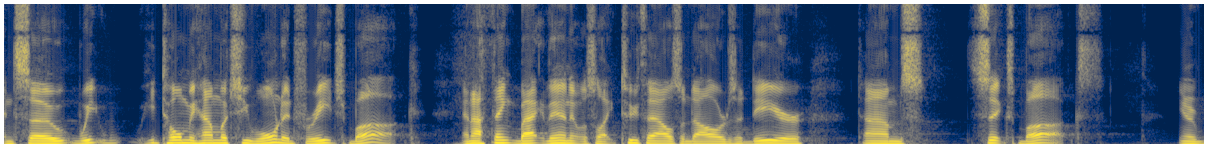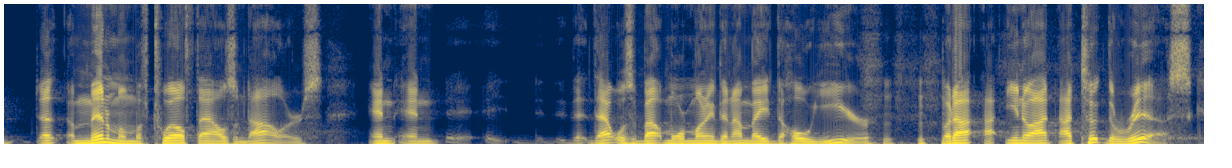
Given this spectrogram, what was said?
And so we he told me how much he wanted for each buck, and I think back then it was like two thousand dollars a deer times six bucks. You know, a minimum of twelve thousand dollars, and and that was about more money than I made the whole year. but I, I, you know, I, I took the risk.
